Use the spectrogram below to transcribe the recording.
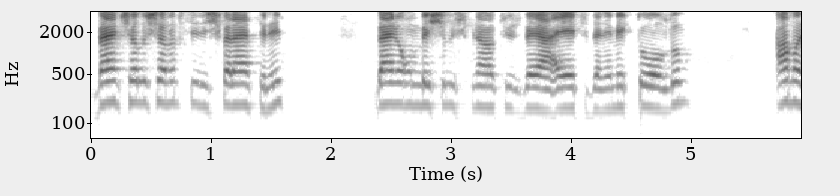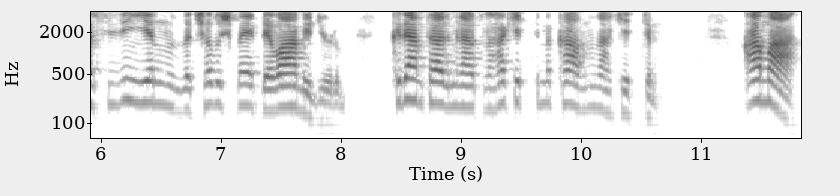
ben çalışanım siz işverensiniz. Ben 15 yıl 3600 veya EYT'den emekli oldum. Ama sizin yanınızda çalışmaya devam ediyorum. Kıdem tazminatını hak ettim mi? Kanunu hak ettim. Ama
